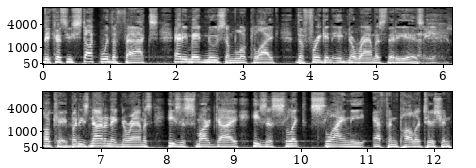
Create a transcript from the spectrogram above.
because he stuck with the facts and he made Newsom look like the friggin' ignoramus that he is. That he is. Okay, but he's not an ignoramus. He's a smart guy. He's a slick, slimy, effing politician.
